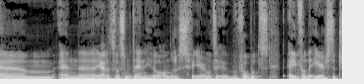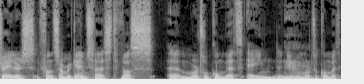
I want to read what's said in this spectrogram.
Ehm, en eh, ja, dat was meteen een heel andere sfeer. Want eh, bijvoorbeeld een van de eerste trailers van Summer Games Fest was eh, Mortal Kombat 1. De nieuwe Mhm. Mortal Kombat.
